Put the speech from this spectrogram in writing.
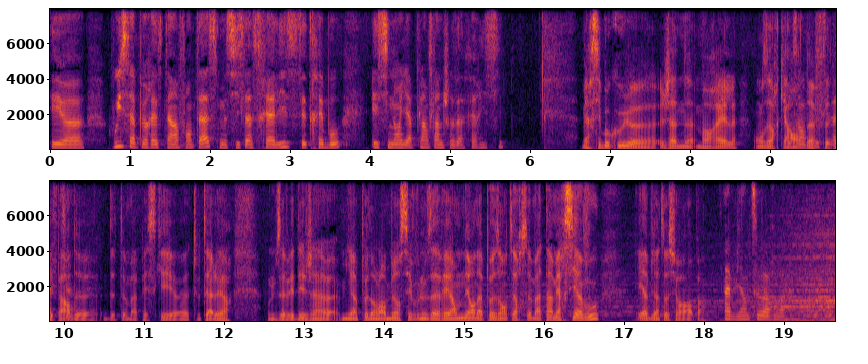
Et euh, oui, ça peut rester un fantasme. Si ça se réalise, c'est très beau. Et sinon, il y a plein plein de choses à faire ici. Merci beaucoup, euh, Jeanne Morel. Je vous en 11h49, prie, le départ de, de Thomas Pesquet euh, tout à l'heure. Vous nous avez déjà mis un peu dans l'ambiance et vous nous avez emmené en apesanteur ce matin. Merci à vous et à bientôt sur Europe 1. À bientôt. Au revoir.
